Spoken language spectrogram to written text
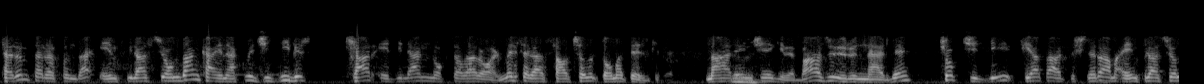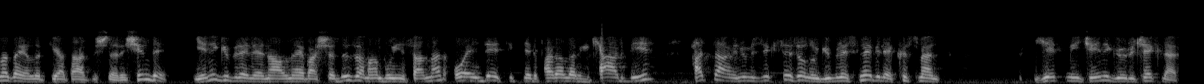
tarım tarafında enflasyondan kaynaklı ciddi bir kar edilen noktalar var. Mesela salçalık domates gibi, narenciye gibi bazı ürünlerde çok ciddi fiyat artışları ama enflasyona dayalı fiyat artışları. Şimdi yeni gübrelerini almaya başladığı zaman bu insanlar o elde ettikleri paraların kar değil hatta önümüzdeki sezonun gübresine bile kısmen yetmeyeceğini görecekler.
